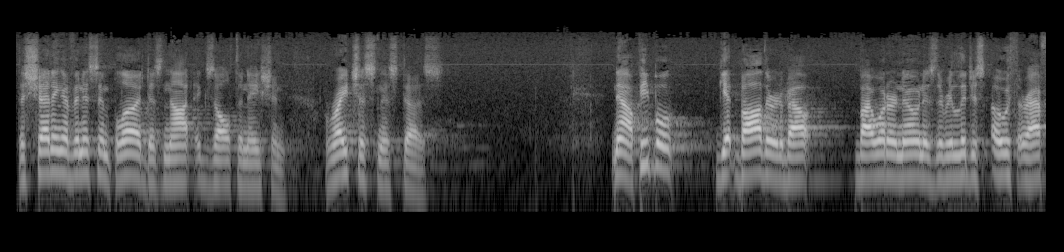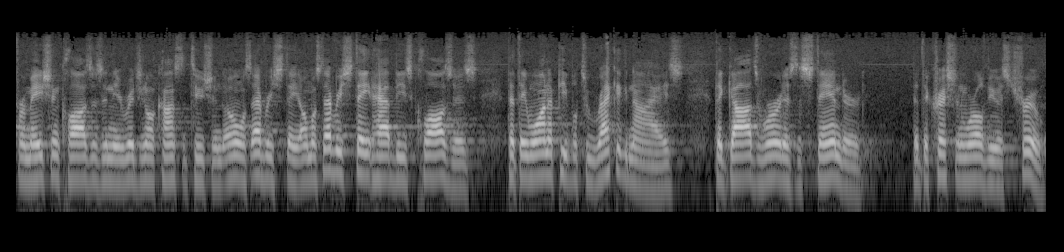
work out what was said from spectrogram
The shedding of innocent blood does not exalt a nation. Righteousness does. Now, people get bothered about by what are known as the religious oath or affirmation clauses in the original Constitution. Almost every state, almost every state had these clauses that they wanted people to recognize that God's word is the standard, that the Christian worldview is true.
